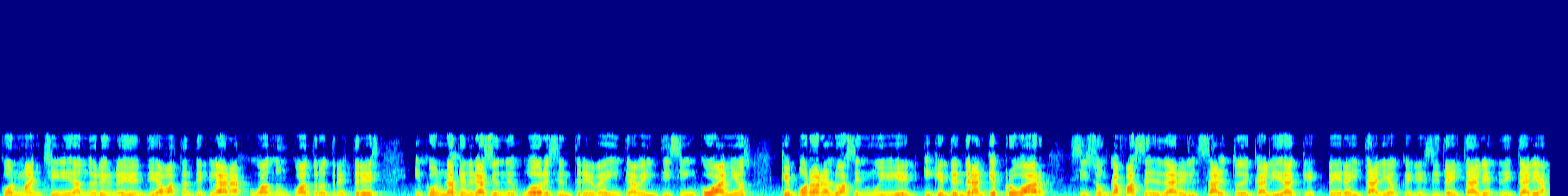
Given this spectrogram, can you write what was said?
con Mancini dándole una identidad bastante clara, jugando un 4-3-3 y con una generación de jugadores entre 20 a 25 años que por ahora lo hacen muy bien y que tendrán que probar si son capaces de dar el salto de calidad que espera Italia o que necesita Italia,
